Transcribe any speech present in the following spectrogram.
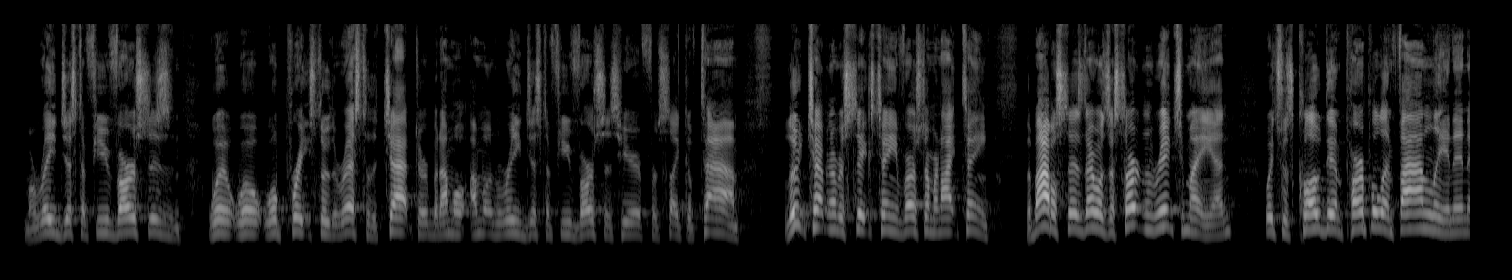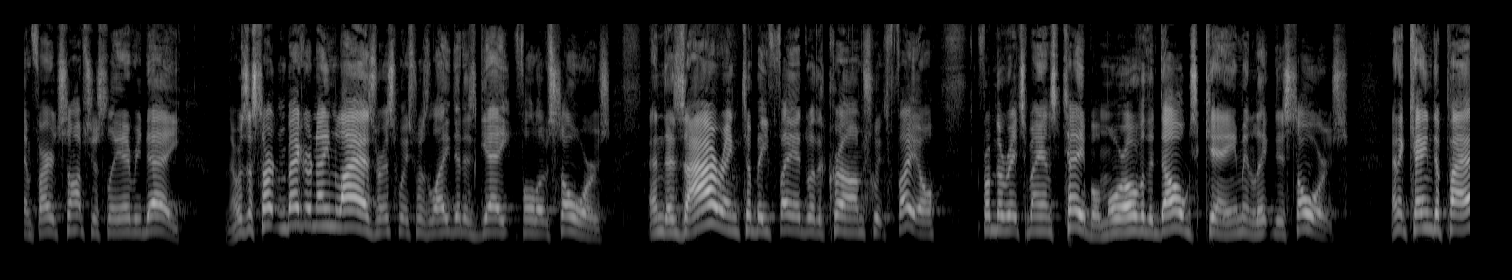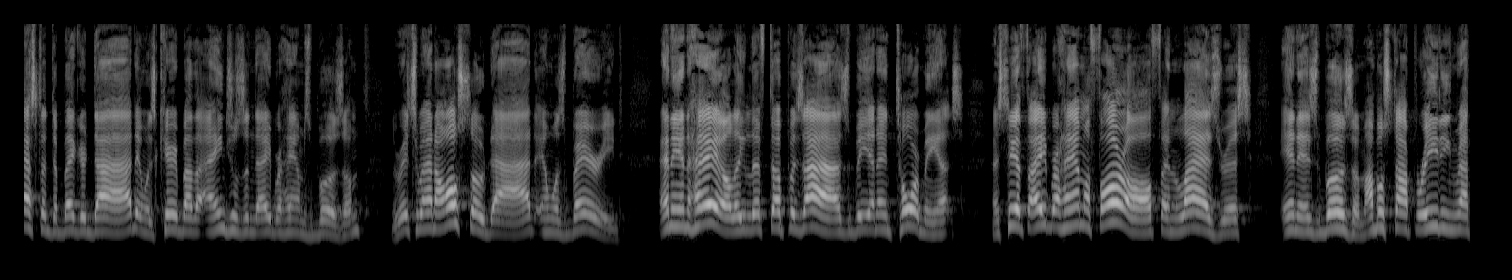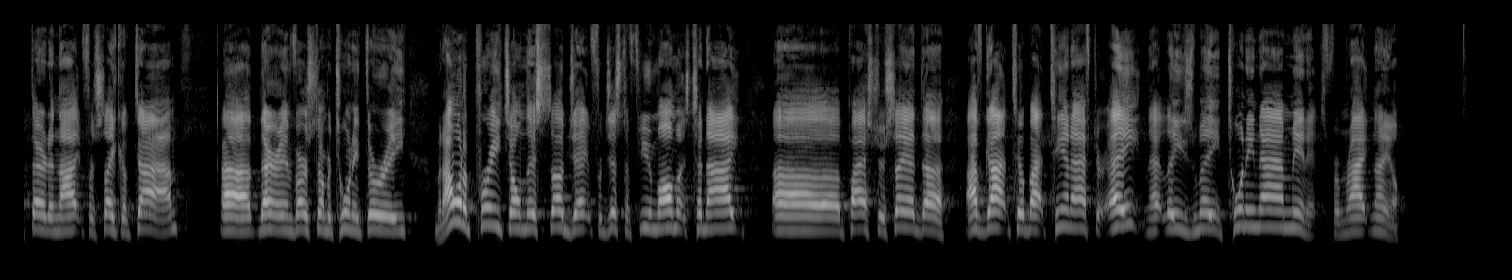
I'm going to read just a few verses, and we'll, we'll, we'll preach through the rest of the chapter, but I'm going, to, I'm going to read just a few verses here for sake of time. Luke chapter number 16, verse number 19. The Bible says, There was a certain rich man which was clothed in purple and fine linen and fared sumptuously every day. And there was a certain beggar named Lazarus, which was laid at his gate full of sores and desiring to be fed with the crumbs which fell from the rich man's table. Moreover, the dogs came and licked his sores. And it came to pass that the beggar died and was carried by the angels into Abraham's bosom. The rich man also died and was buried. And in hell he lift up his eyes, being in torments, and seeth Abraham afar off and Lazarus in his bosom. I'm going to stop reading right there tonight for sake of time, uh, there in verse number 23. But I want to preach on this subject for just a few moments tonight. Uh, Pastor said uh, I've got till about 10 after 8, and that leaves me 29 minutes from right now.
